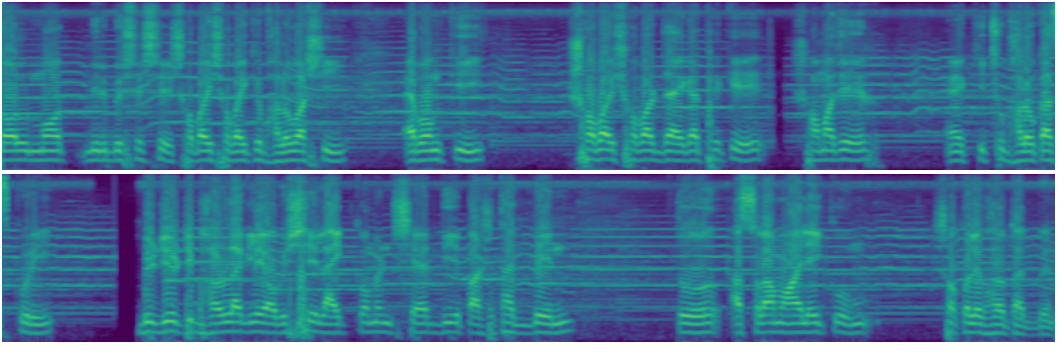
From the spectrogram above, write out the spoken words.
দল, মত নির্বিশেষে সবাই সবাইকে ভালোবাসি এবং কি সবাই সবার জায়গা থেকে সমাজের কিছু ভালো কাজ করি। ভিডিওটি ভালো লাগলে অবশ্যই লাইক কমেন্ট শেয়ার দিয়ে পাশে থাকবেন। তো আসসালামু আলাইকুম। সকলে ভালো থাকবেন।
